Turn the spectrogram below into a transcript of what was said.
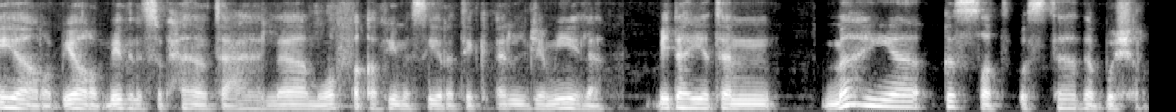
يا رب يا رب بإذن سبحانه وتعالى موفقة في مسيرتك الجميلة. بداية ما هي قصة أستاذة بشرى؟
